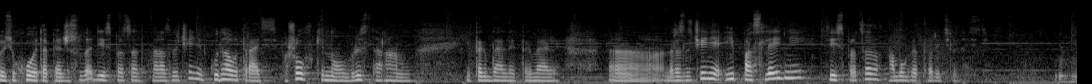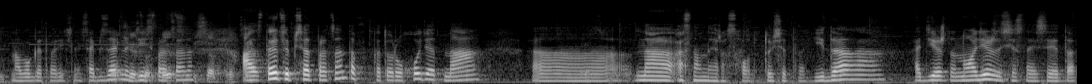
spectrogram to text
То есть уходит опять же сюда 10% на развлечения. Куда вы тратите? Пошел в кино, в ресторан и так далее, и так далее. Э, на развлечения. И последний 10% на благотворительность. Угу. На благотворительность. Обязательно Получается, 10%. Остается 50%. А остается 50%, которые уходят на, э, на основные расходы. То есть это еда, одежда. Но одежда, естественно, если это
